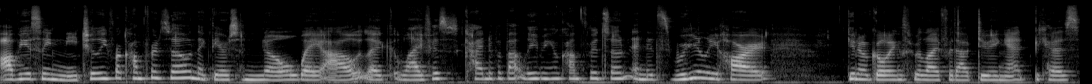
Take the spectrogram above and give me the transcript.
obviously need to leave our comfort zone. Like, there's no way out. Like, life is kind of about leaving your comfort zone, and it's really hard, you know, going through life without doing it because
